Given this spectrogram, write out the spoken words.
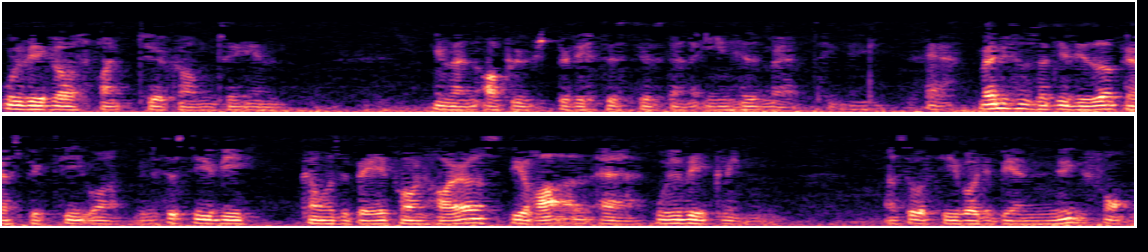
udvikler os frem til at komme til en, en eller anden oplyst bevidsthedstilstand af enhed med alting. Ikke? Ja. Hvad ligesom så de videre perspektiver? Vil det så sige, at vi kommer tilbage på en højere spiral af udviklingen? Og så at sige, hvor det bliver en ny form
